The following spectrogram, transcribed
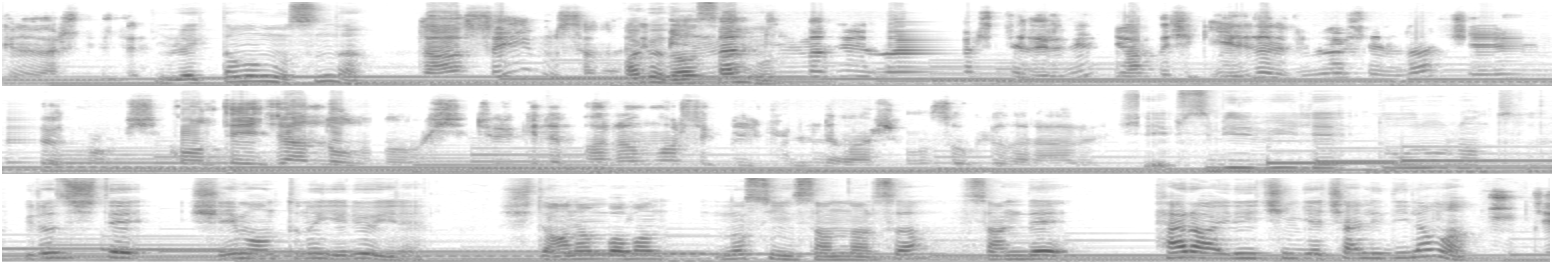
Üniversitesi. Reklam olmasın da. Daha sayayım mı sana? Aga, daha sayma. bilmem üniversitelerinin yaklaşık 50 adet üniversiteden şey olmamış. Kontenjan dolmamış. Türkiye'de param varsa kültürün de var. Nasıl okuyorlar abi? İşte hepsi birbiriyle doğru orantılı. Biraz işte şey mantığına geliyor yine. İşte anam baban nasıl insanlarsa sen de her aile için geçerli değil ama İyice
